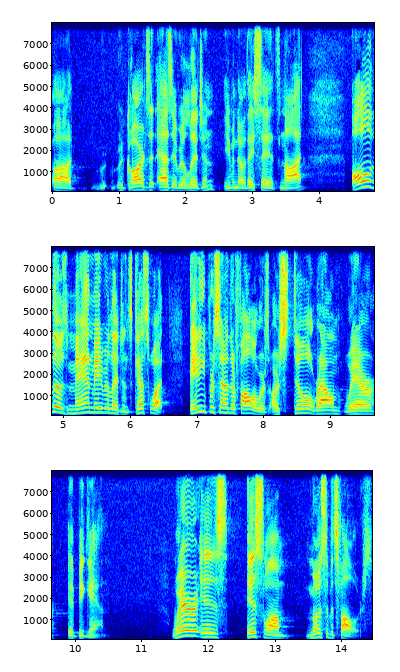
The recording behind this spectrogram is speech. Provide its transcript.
uh, regards it as a religion, even though they say it's not. All of those man made religions, guess what? 80% of their followers are still around where it began. Where is Islam, most of its followers?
